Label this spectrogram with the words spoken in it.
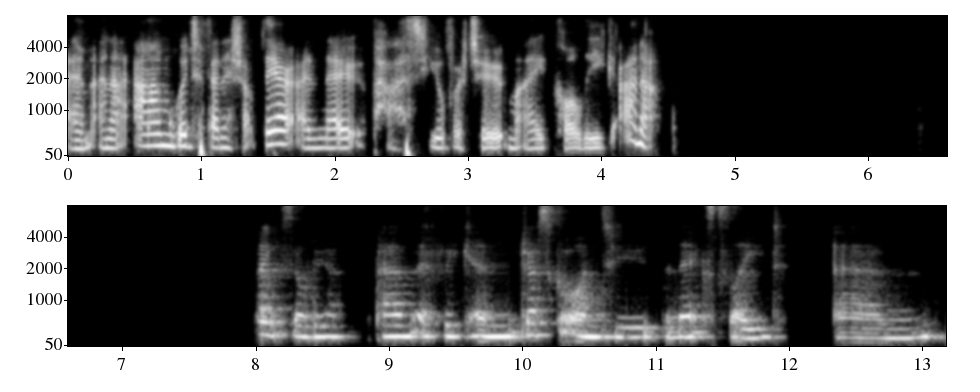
Um, and I am going to finish up there and now pass you over to my colleague Anna. Thanks, Sylvia. Um, if we can just go on to the next slide. Um,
